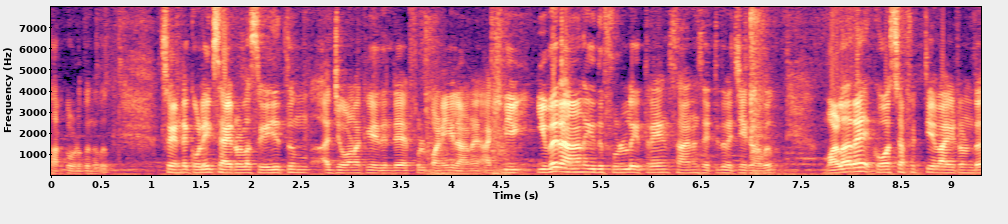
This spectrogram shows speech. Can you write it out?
പാർക്ക് കൊടുക്കുന്നത്. സോ എന്റെ കൊളീഗ്സ് ആയിട്ടുള്ള ശ്രീജിത്തും ജോണൊക്കെ ഇതിന്റെ ഫുൾ പണിയിലാണ്. ആക്ച്വലി ഇവരാണ് ഇത് ഫുൾ ഇത്രയും സാധനം സെറ്റ് ചെയ്ത് വെച്ചേക്കുന്നത്. വളരെ കോസ്റ്റ് എഫക്റ്റീവ് ആയിട്ടുണ്ട്.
